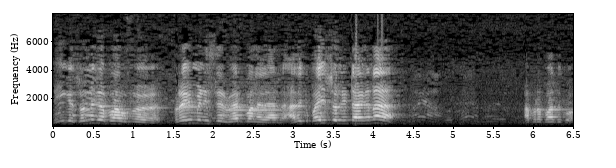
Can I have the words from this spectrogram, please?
நீங்க சொல்லுங்கப்பா உங்க பிரைம் மினிஸ்டர் வேட்பாளர் யாரு? அதுக்கு பதில் சொல்லிட்டாங்கன்னா அப்புறம் பாத்துக்கோ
